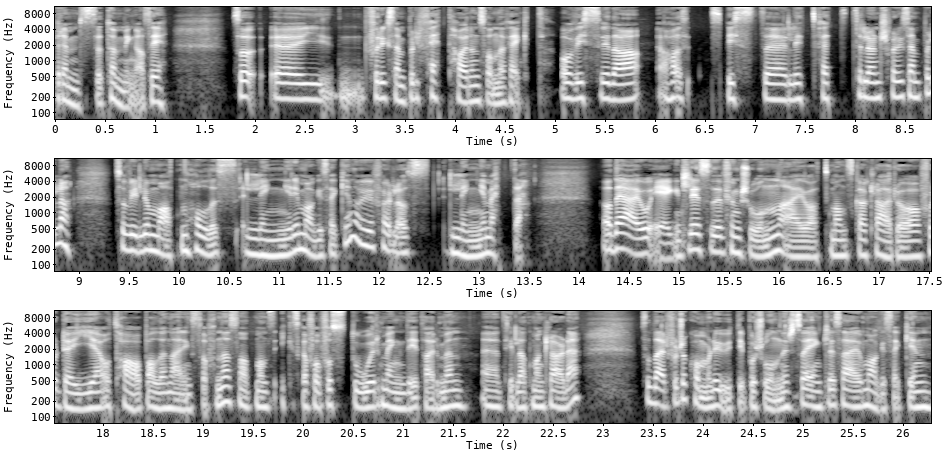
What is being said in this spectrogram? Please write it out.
bremse tømminga si. Så eh, eksempel fett har en sånn effekt. Og hvis vi da har spist eh, litt fett til lunsj eksempel, da, så vil jo maten holdes lenger i magesekken, og vi vil føle oss lenger mette. Og det er jo egentlig, så funksjonen er jo at man skal klare å fordøye og ta opp alle næringsstoffene, sånn at man ikke skal få for stor mengde i tarmen til at man klarer det. Så derfor så kommer det ut i porsjoner. Så egentlig så er jo magesekken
